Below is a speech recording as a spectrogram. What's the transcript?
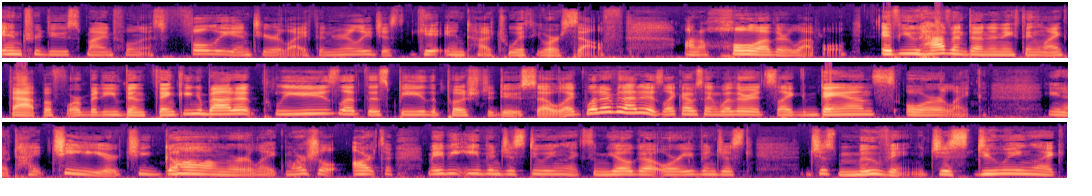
introduce mindfulness fully into your life and really just get in touch with yourself on a whole other level. If you haven't done anything like that before, but you've been thinking about it, please let this be the push to do so. Like, whatever that is, like I was saying, whether it's like dance or like, you know, Tai Chi or Qigong or like martial arts, or maybe even just doing like some yoga or even just just moving, just doing like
